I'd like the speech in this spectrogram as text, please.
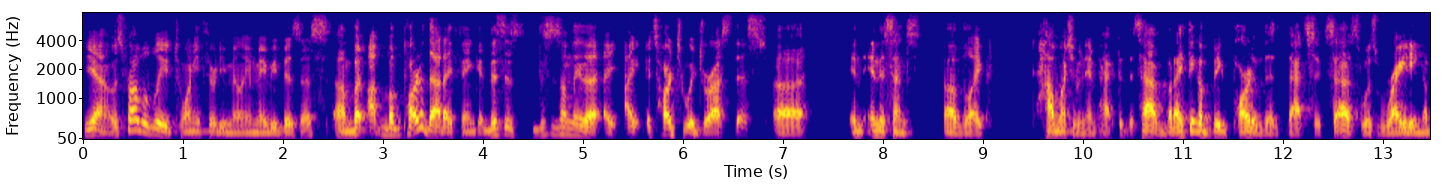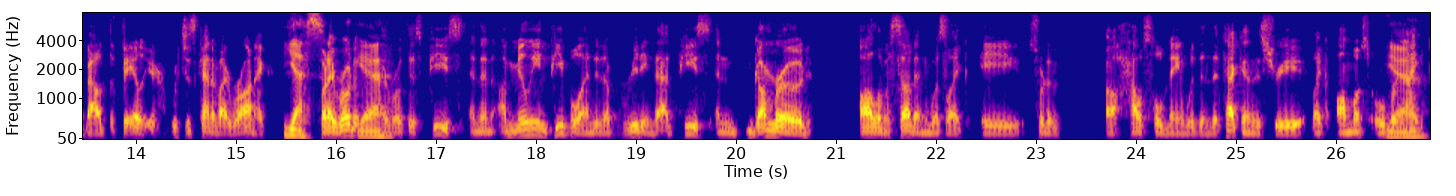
Yeah, it was probably 20, 30 million maybe business. Um, but uh, but part of that, I think, and this is this is something that I, I it's hard to address this uh, in in the sense of like how much of an impact did this have? But I think a big part of the, that success was writing about the failure, which is kind of ironic. Yes. But I wrote it. Yeah. I wrote this piece, and then a million people ended up reading that piece, and Gumroad all of a sudden was like a sort of a household name within the tech industry, like almost overnight.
